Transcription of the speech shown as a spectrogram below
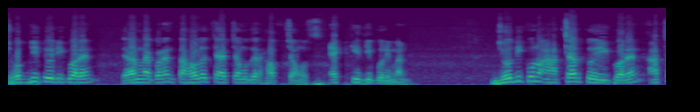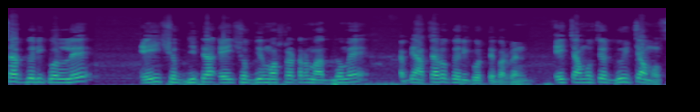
সবজি তৈরি করেন, রান্না করেন, তাহলে চার চামচের হাফ চামচ, এক কেজি পরিমাণ। যদি কোনো আচার তৈরি করেন, আচার তৈরি করলে এই সবজিটা, এই সবজির মশলাটার মাধ্যমে আপনি আচারও তৈরি করতে পারবেন। এই চামচের দুই চামচ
